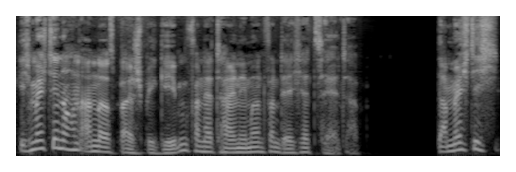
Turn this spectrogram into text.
Ich möchte dir noch ein anderes Beispiel geben von der Teilnehmerin, von der ich erzählt habe. Da möchte ich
